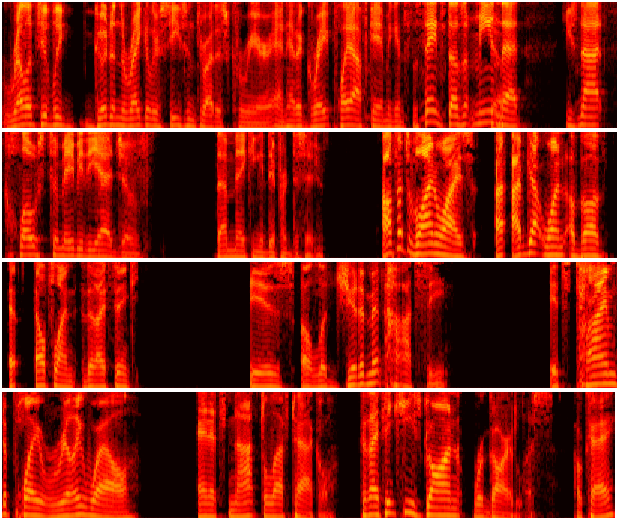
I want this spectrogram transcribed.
relatively good in the regular season throughout his career and had a great playoff game against the Saints doesn't mean that he's not close to maybe the edge of them making a different decision. Offensive line wise, I've got one above E- Elflein that I think is a legitimate hot seat. It's time to play really well, and it's not the left tackle because I think he's gone regardless. Okay.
